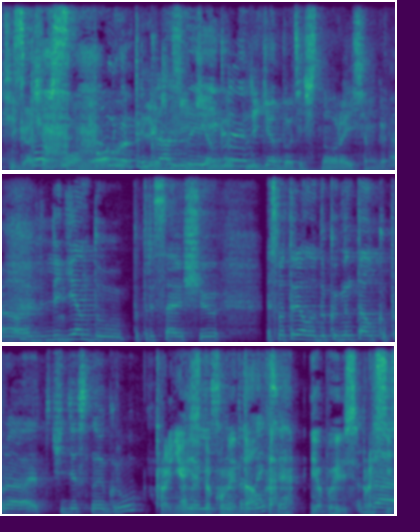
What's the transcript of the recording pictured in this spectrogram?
Фига себе вспомнил. Помним прекрасные игры. Легенду отечественного racing а. А, легенду потрясающую я смотрела документалку про эту чудесную игру. Про нее есть документалка? Я боюсь спросить.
